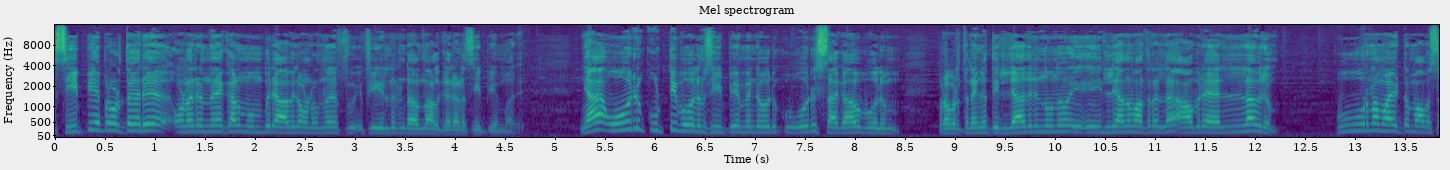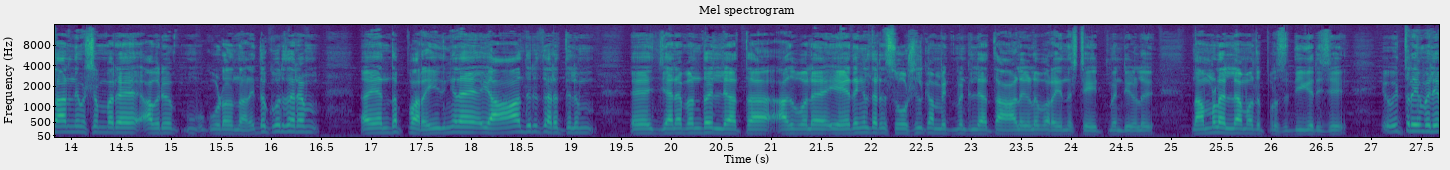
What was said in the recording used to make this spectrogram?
സി പി ഐ പ്രവർത്തകർ ഉണരുന്നേക്കാൾ മുമ്പ് രാവിലെ ഉണർന്ന് ഫീൽഡിൽ ഉണ്ടാകുന്ന ആൾക്കാരാണ് സി പി എംമാർ ഞാൻ ഒരു കുട്ടി പോലും സി പി എമ്മിന്റെ ഒരു ഒരു സഖാവ് പോലും പ്രവർത്തന രംഗത്ത് ഇല്ലാതിരുന്നു ഇല്ല എന്ന് മാത്രമല്ല അവരെല്ലാവരും പൂർണമായിട്ടും അവസാന നിമിഷം വരെ അവർ കൂടെ ഇതൊക്കെ ഒരു തരം എന്താ പറയുക ഇങ്ങനെ യാതൊരു തരത്തിലും ഏഹ്, ജനബന്ധം ഇല്ലാത്ത അതുപോലെ ഏതെങ്കിലും തരത്തിൽ സോഷ്യൽ കമ്മിറ്റ്മെന്റ് ഇല്ലാത്ത ആളുകൾ പറയുന്ന സ്റ്റേറ്റ്മെന്റുകൾ നമ്മളെല്ലാം അത് പ്രസിദ്ധീകരിച്ച് ഇത്രയും വലിയ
